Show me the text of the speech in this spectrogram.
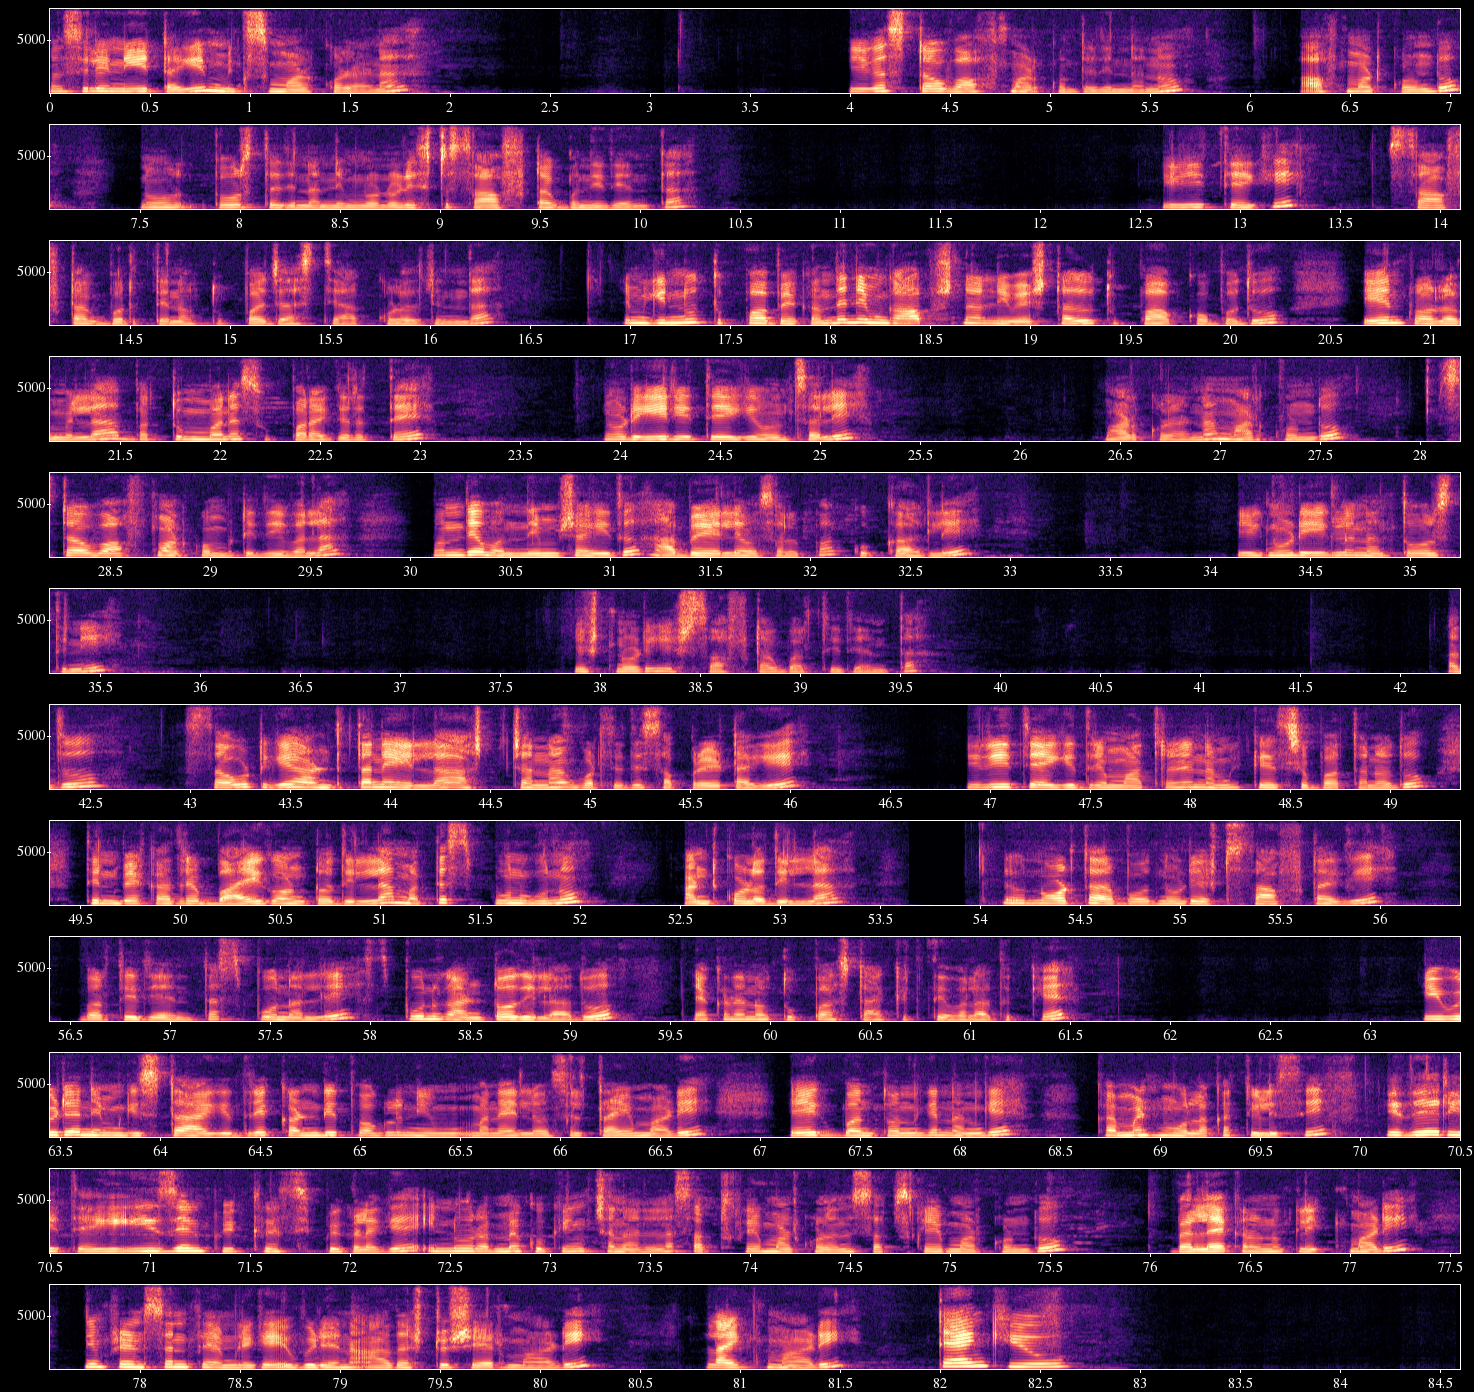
ಒಂದ್ಸಲಿ ನೀಟಾಗಿ ಮಿಕ್ಸ್ ಮಾಡ್ಕೊಳ್ಳೋಣ. ಈಗ ಸ್ಟವ್ ಆಫ್ ಮಾಡ್ಕೊತಿದ್ದೀನಿ ನಾನು. ಆಫ್ ಮಾಡಿಕೊಂಡು ನೋ, ತೋರಿಸ್ತಾ ಇದ್ದೀನಿ ನಾನು ನಿಮ್ಗೆ ನೋಡಿ ಎಷ್ಟು ಸಾಫ್ಟಾಗಿ ಬಂದಿದೆ ಅಂತ. ಈ ರೀತಿಯಾಗಿ ಸಾಫ್ಟಾಗಿ ಬರುತ್ತೆ. ನಾವು ತುಪ್ಪ ಜಾಸ್ತಿ ಹಾಕ್ಕೊಳ್ಳೋದ್ರಿಂದ. ನಿಮ್ಗೆ ಇನ್ನೂ ತುಪ್ಪ ಬೇಕಂದರೆ ನಿಮ್ಗೆ ಆಪ್ಷನಲ್ ನೀವು ಎಷ್ಟಾದರೂ ತುಪ್ಪ ಹಾಕ್ಕೋಬೋದು. ಏನು ಪ್ರಾಬ್ಲಮ್ ಇಲ್ಲ ಬಟ್ ತುಂಬಾ ಸೂಪರಾಗಿರುತ್ತೆ ನೋಡಿ, ಈ ರೀತಿಯಾಗಿ ಒಂದ್ಸಲಿ ಮಾಡ್ಕೊಳ್ಳೋಣ. ಮಾಡಿಕೊಂಡು ಸ್ಟವ್ ಆಫ್ ಮಾಡ್ಕೊಂಡ್ಬಿಟ್ಟಿದ್ದೀವಲ್ಲ, ಒಂದೇ ಒಂದು ನಿಮಿಷ ಇದು ಹಬೆಯಲ್ಲೇ ಒಂದು ಸ್ವಲ್ಪ ಕುಕ್ ಆಗಲಿ. ಈಗ ನೋಡಿ, ಈಗಲೂ ನಾನು ತೋರಿಸ್ತೀನಿ. ಎಷ್ಟು ನೋಡಿ, ಎಷ್ಟು ಸಾಫ್ಟಾಗಿ ಬರ್ತಿದೆ ಅಂತ. ಅದು ಸೌಟ್ಗೆ ಅಂಟ್ತಾನೇ ಇಲ್ಲ, ಅಷ್ಟು ಚೆನ್ನಾಗಿ ಬರ್ತಿದೆ ಸಪ್ರೇಟಾಗಿ ಈ ರೀತಿಯಾಗಿದ್ದರೆ ಮಾತ್ರ ನಮಗೆ ಕೇಸರಿ ಬಾತ್ ಅನ್ನೋದು. ತಿನ್ನಬೇಕಾದ್ರೆ ಬಾಯಿಗೆ ಅಂಟೋದಿಲ್ಲ, ಮತ್ತು ಸ್ಪೂನ್ಗೂ ಅಂಟ್ಕೊಳ್ಳೋದಿಲ್ಲ. ನೀವು ನೋಡ್ತಾ ಇರ್ಬೋದು ನೋಡಿ ಎಷ್ಟು ಸಾಫ್ಟಾಗಿ ಬರ್ತಿದೆ ಅಂತ ಸ್ಪೂನಲ್ಲಿ. ಸ್ಪೂನ್ಗೆ ಅಂಟೋದಿಲ್ಲ ಅದು, ಯಾಕಂದರೆ ನಾವು ತುಪ್ಪ ಅಷ್ಟು ಹಾಕಿರ್ತೀವಲ್ಲ ಅದಕ್ಕೆ. ಈ ವಿಡಿಯೋ ನಿಮ್ಗೆ ಇಷ್ಟ ಆಗಿದ್ದರೆ ಖಂಡಿತವಾಗ್ಲೂ ನಿಮ್ಮ ಮನೆಯಲ್ಲಿ ಒಂದ್ಸಲ ಟ್ರೈ ಮಾಡಿ. ಹೇಗೆ ಬಂತು ನನಗೆ ಕಮೆಂಟ್ ಮೂಲಕ ತಿಳಿಸಿ. ಇದೇ ರೀತಿಯಾಗಿ ಈಸಿ ಆ್ಯಂಡ್ ಕ್ವಿಕ್ ರೆಸಿಪಿಗಳಿಗೆ ಇನ್ನೂ ರಮ್ಯ ಕುಕಿಂಗ್ ಚಾನಲ್ನ ಸಬ್ಸ್ಕ್ರೈಬ್ ಮಾಡ್ಕೊಂಡು ಸಬ್ಸ್ಕ್ರೈಬ್ ಮಾಡಿಕೊಂಡು ಬೆಲ್ಲೈಕನನ್ನು ಕ್ಲಿಕ್ ಮಾಡಿ. ನಿಮ್ಮ ಫ್ರೆಂಡ್ಸ್ ಆ್ಯಂಡ್ ಫ್ಯಾಮ್ಲಿಗೆ ಈ ವಿಡಿಯೋನ ಆದಷ್ಟು ಶೇರ್ ಮಾಡಿ ಲೈಕ್ ಮಾಡಿ. Thank you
